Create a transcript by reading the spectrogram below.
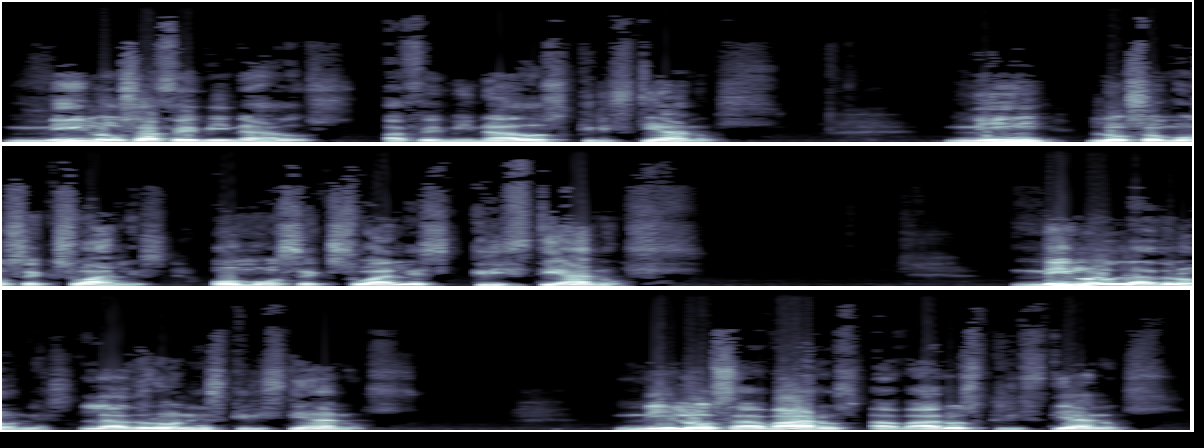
ni los afeminados, afeminados cristianos ni los homosexuales, homosexuales cristianos, ni los ladrones, ladrones cristianos, ni los avaros, avaros cristianos,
